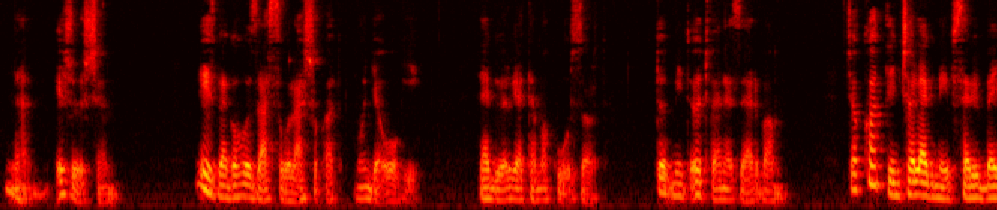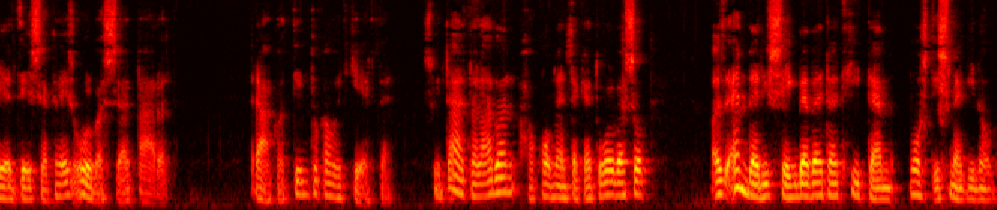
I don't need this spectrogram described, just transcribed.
Nem, és ő sem. Nézd meg a hozzászólásokat, mondja Ógi. Legörgetem a kurzort. Több mint ötven ezer van. Csak kattints a legnépszerűbb bejegyzésekre, és olvass el párat. Rákattintok, ahogy kérte. És mint általában, ha kommenteket olvasok, az emberiségbe vetett hitem most is meginog.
